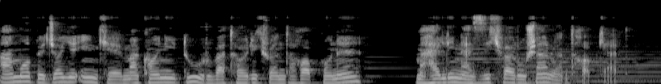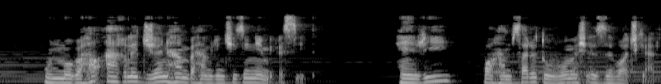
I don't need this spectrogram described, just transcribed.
اما به جای اینکه مکانی دور و تاریک رو انتخاب کنه، محلی نزدیک و روشن رو انتخاب کرد. اون موقع ها عقل جن هم به همین چیزی نمی رسید. هنری با همسر دومش ازدواج کرد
